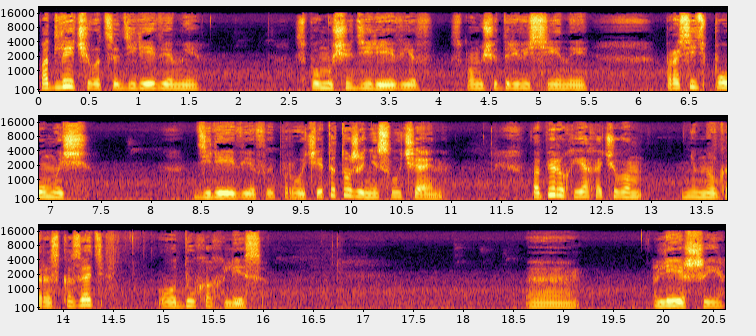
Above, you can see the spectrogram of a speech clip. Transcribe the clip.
подлечиваться деревьями с помощью деревьев, с помощью древесины, просить помощь деревьев и прочее, это тоже не случайно. Во-первых, я хочу вам немного рассказать о духах леса. Э, леший,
